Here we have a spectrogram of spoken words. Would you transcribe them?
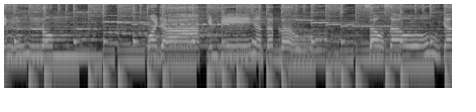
กินนมบ่อยากกินเบียร์กับเหล้าเศร้าเศร้าอย่า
